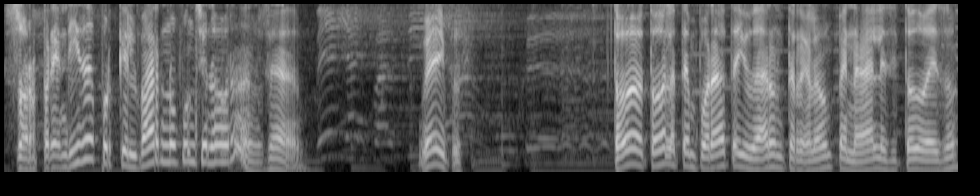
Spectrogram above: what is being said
sorprendida porque el bar no funciona ahora. O sea, güey, pues toda, toda la temporada te ayudaron, te regalaron penales y todo eso.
